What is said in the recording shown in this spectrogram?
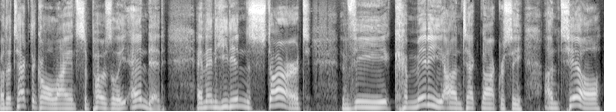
or the Technical Alliance supposedly ended. And then he didn't start the Committee on Technocracy until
